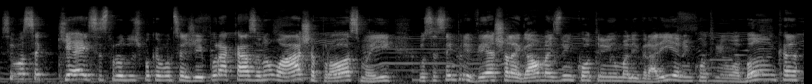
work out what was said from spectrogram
se você quer esses produtos de Pokémon TCG e por acaso não acha próximo aí, você sempre vê, acha legal, mas não encontra em nenhuma livraria, não encontra em nenhuma banca,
